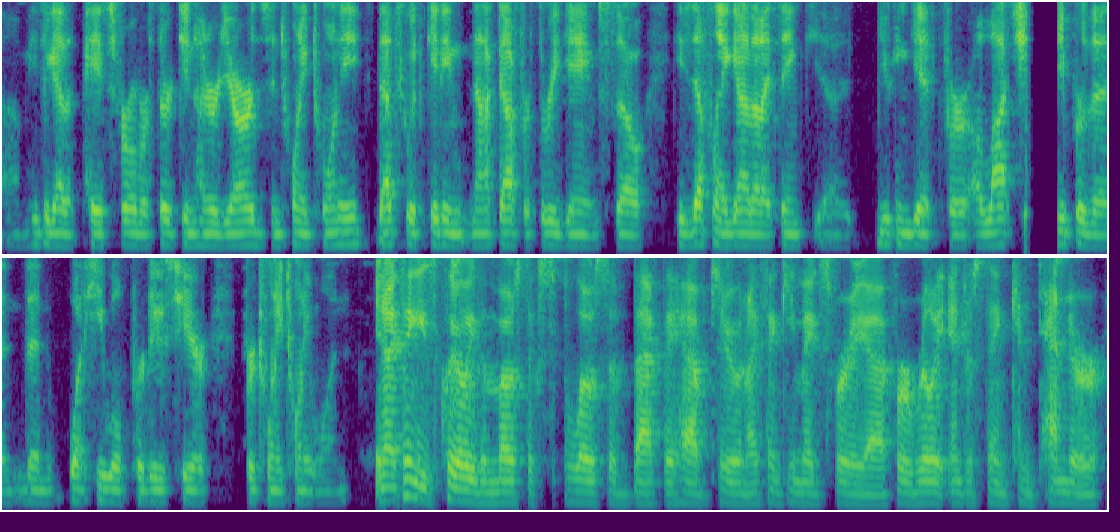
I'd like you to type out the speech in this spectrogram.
Um, he's a guy that paced for over 1,300 yards in 2020. That's with getting knocked out for three games. So he's definitely a guy that I think uh, you can get for a lot cheaper than than what he will produce here for 2021. And I think he's clearly the most explosive back they have too, and I think he makes for a uh, for a really interesting contender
